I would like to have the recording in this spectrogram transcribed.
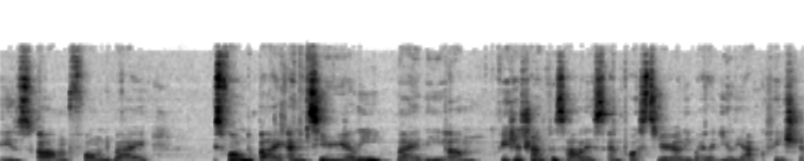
is um, formed by is formed by anteriorly by the um, fascia transversalis and posteriorly by the iliac fascia.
